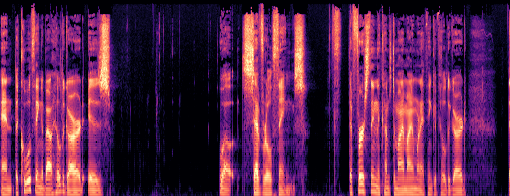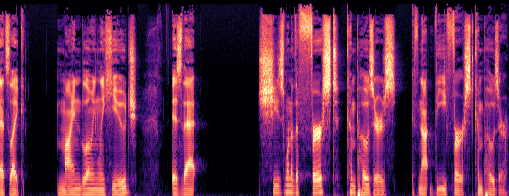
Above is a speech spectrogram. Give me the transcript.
And the cool thing about Hildegard is, well, several things. The first thing that comes to my mind when I think of Hildegard that's like mind blowingly huge is that she's one of the first composers, if not the first composer,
